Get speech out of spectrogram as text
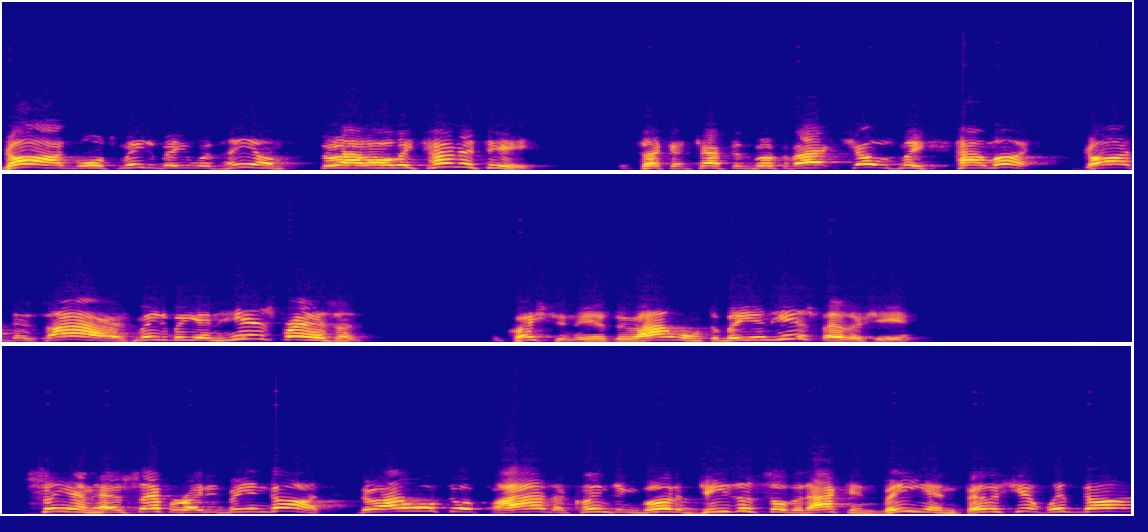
God wants me to be with Him throughout all eternity. The second chapter of the book of Acts shows me how much God desires me to be in His presence. The question is, do I want to be in His fellowship? Sin has separated me and God. Do I want to apply the cleansing blood of Jesus so that I can be in fellowship with God?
